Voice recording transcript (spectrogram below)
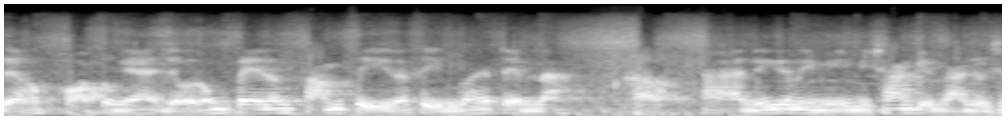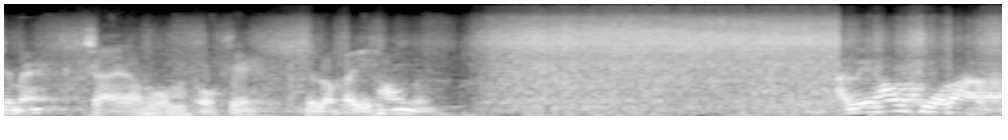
เดี๋ยวเขาขอบตรงเนี้ยเดี๋ยวต้องเป้ต้องซ้ำสีนะสีมันต้องให้เต็มนะครับ อ่าอันนี้ก็มีมีช่างเก็บงานอยู่ใช่ไหมใช่ครับผม โอเค เดี๋ยวเราไปอีกห้องหนึ่งอันนี้ห้องครัวป่ะครับ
